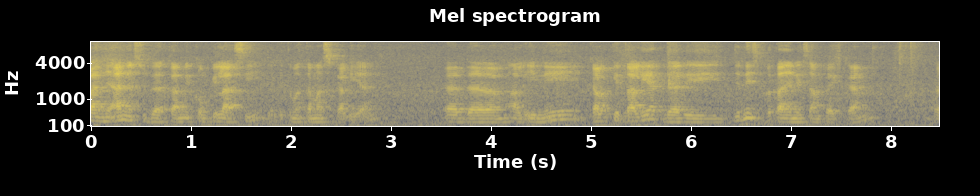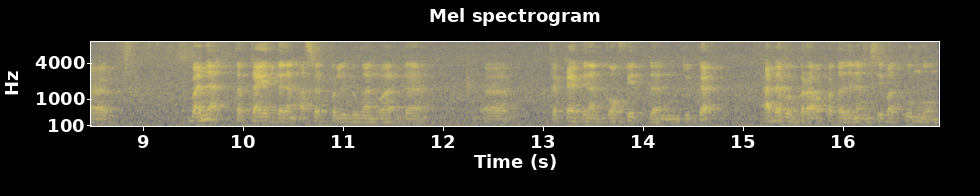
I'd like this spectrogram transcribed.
pertanyaan yang sudah kami kompilasi dari teman-teman sekalian. Uh, dalam hal ini kalau kita lihat dari jenis pertanyaan yang disampaikan uh, banyak terkait dengan aspek perlindungan warga terkait dengan COVID dan juga ada beberapa pertanyaan yang bersifat umum.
